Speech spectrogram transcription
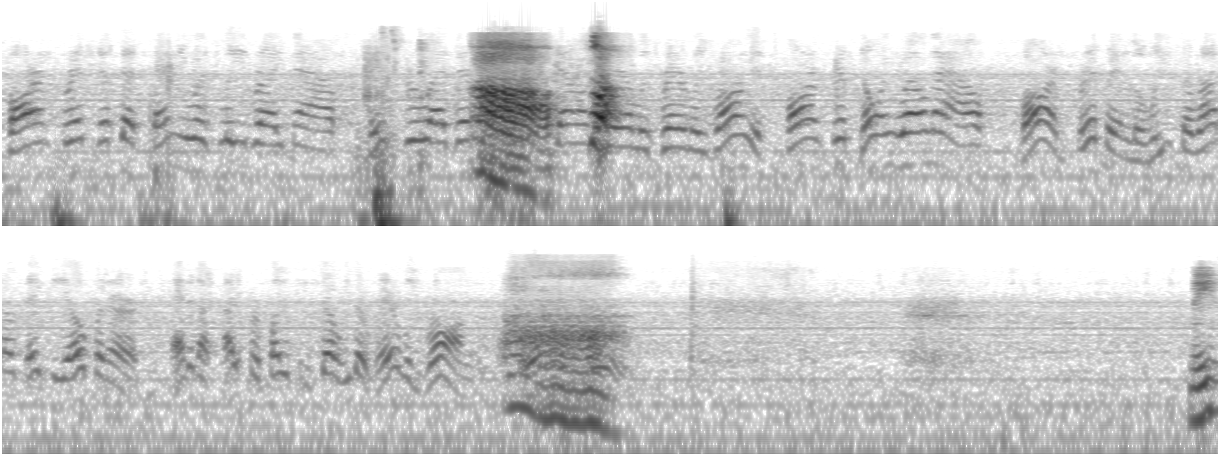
Farm Trip just a tenuous lead right now. Miss Drew has it Oh, down on fuck. the rail is rarely wrong. It's Farm Trip going well now. Farm Trip and Luis Serrato take the opener. Ended up tight for place and show either rarely wrong. Oh. Needs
